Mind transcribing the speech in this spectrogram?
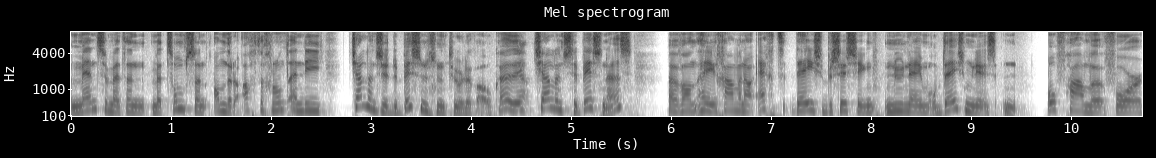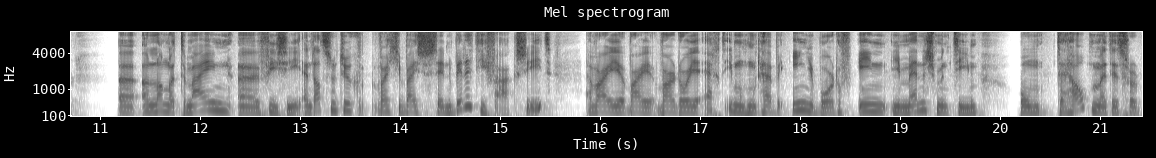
mensen met, een, met soms een andere achtergrond. En die challengen de business natuurlijk ook. Hè. Ja. Challenge de business. van hey, gaan we nou echt deze beslissing nu nemen op deze manier? Of gaan we voor uh, een lange termijn uh, visie? En dat is natuurlijk wat je bij sustainability vaak ziet. En waar je, waar je, waardoor je echt iemand moet hebben in je board of in je managementteam om te helpen met dit soort,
